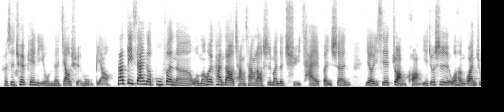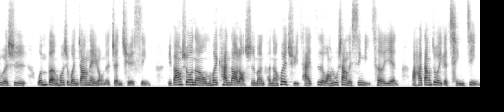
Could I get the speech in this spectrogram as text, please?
可是却偏离我们的教学目标。那第三个部分呢，我们会看到常常老师们的取材本身有一些状况，也就是我很关注的是文本或是文章内容的正确性。比方说呢，我们会看到老师们可能会取材自网络上的心理测验，把它当做一个情境，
